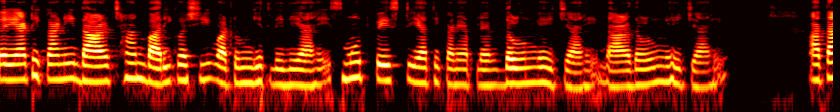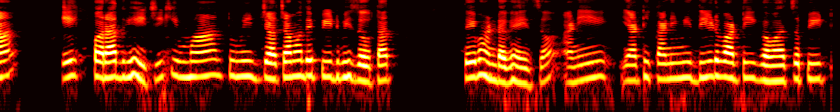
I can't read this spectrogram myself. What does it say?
तर या ठिकाणी डाळ छान बारीक अशी वाटून घेतलेली आहे. स्मूथ पेस्ट या ठिकाणी आपल्याला दळून घ्यायची आहे. डाळ दळून घ्यायची आहे. आता एक परात घ्यायची किंवा तुम्ही ज्याच्यामध्ये पीठ भिजवतात ते भांडं घ्यायचं आणि या ठिकाणी मी दीड वाटी गव्हाचं पीठ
